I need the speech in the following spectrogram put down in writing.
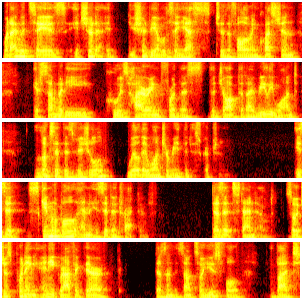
What I would say is it should, it, you should be able to say yes to the following question. If somebody who is hiring for this, the job that I really want, looks at this visual, will they want to read the description? Is it skimmable and is it attractive? Does it stand out? So just putting any graphic there doesn't sound so useful, but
